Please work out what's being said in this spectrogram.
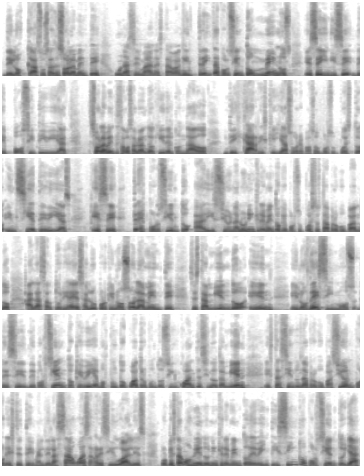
de los casos. Hace solamente una semana estaban en 30% menos ese índice de positividad. Solamente estamos hablando aquí del condado de Harris, que ya sobrepasó, por supuesto, en siete días ese 3% adicional. Un incremento que, por supuesto, está preocupando a las autoridades de salud, porque no solamente se están viendo en, los décimos de ese por ciento que veíamos, punto 4, punto 5 antes, sino también está siendo una preocupación por este tema, el de las aguas residuales, porque estamos viendo un incremento de 25% ya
